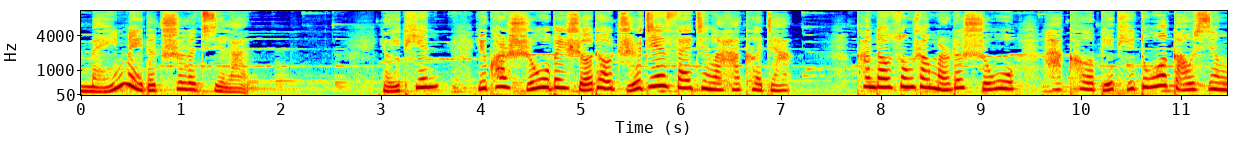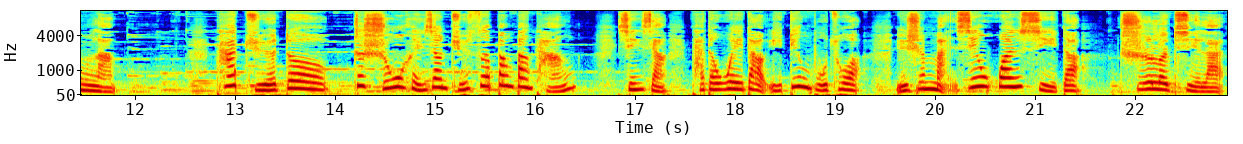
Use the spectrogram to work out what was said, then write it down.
美美的吃了起来。有一天，一块食物被舌头直接塞进了哈克家。看到送上门的食物，哈克别提多高兴了。他觉得这食物很像橘色棒棒糖，心想它的味道一定不错，于是满心欢喜地吃了起来。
